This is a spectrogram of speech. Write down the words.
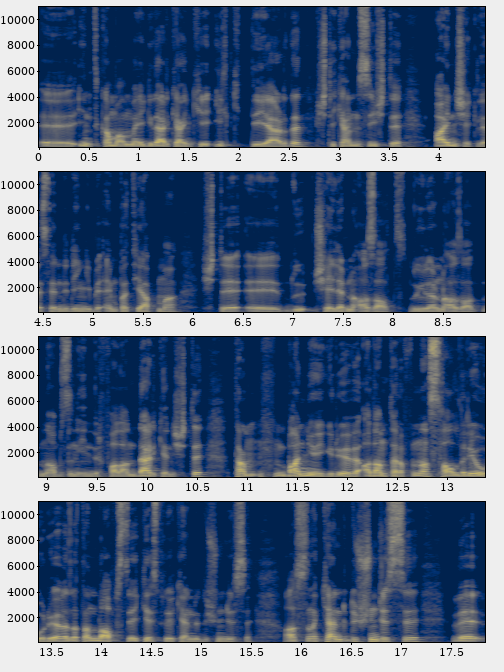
e, intikam almaya giderken ki ilk gittiği yerde işte kendisi işte aynı şekilde senin dediğin gibi empati yapma işte e, şeylerini azalt duyularını azalt nabzını indir falan derken işte tam banyoya giriyor ve adam tarafından saldırıya uğruyor ve zaten laps diye kesiliyor kendi düşüncesi. Aslında kendi düşüncesi ve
